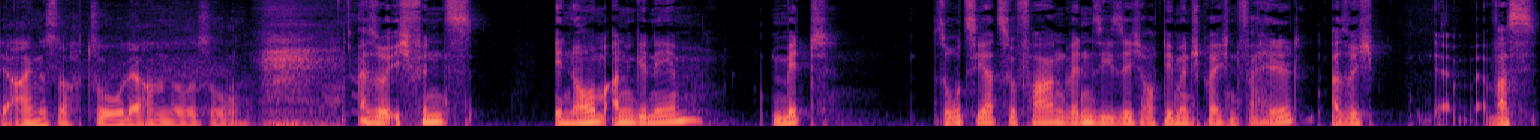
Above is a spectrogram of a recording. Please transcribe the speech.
Der eine sagt so, der andere so. Also ich find's enorm angenehm, mit Sozia zu fahren, wenn sie sich auch dementsprechend verhält. Also ich, äh, was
